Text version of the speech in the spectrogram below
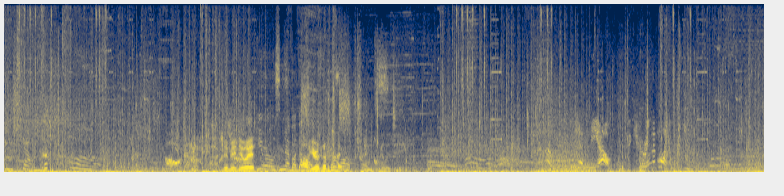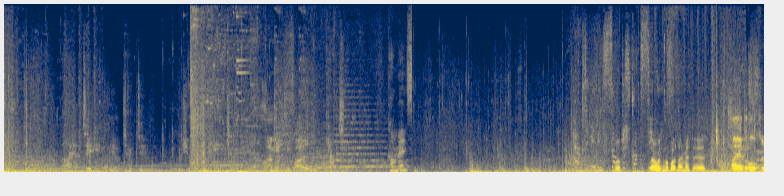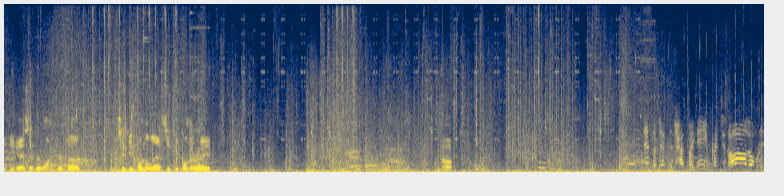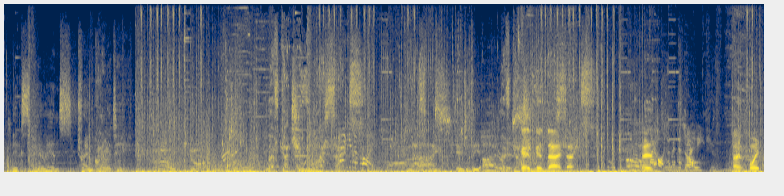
Jimmy, do it. Heroes never die. Oh, heroes never die. Tranquility. Check me out. Securing the point. I am taking the objective. Objective A captured. Commence. Whoops. That wasn't the button I meant to hit. I have ult if you guys ever want to group up. Two people on the left, two people on the right. The iris. I've this got guy's you gonna die. die. And My ultimate is ready. time point.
